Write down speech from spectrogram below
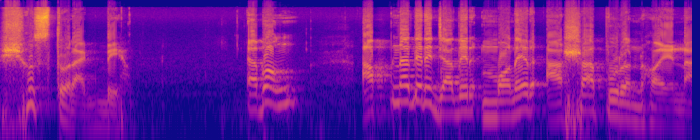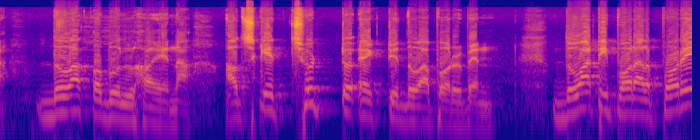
সুস্থ রাখবে। এবং আপনাদের যাদের মনের আশা পূরণ হয় না, দোয়া কবুল হয় না, আজকে ছোট্ট একটি দোয়া পড়বেন। দোয়াটি পড়ার পরে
